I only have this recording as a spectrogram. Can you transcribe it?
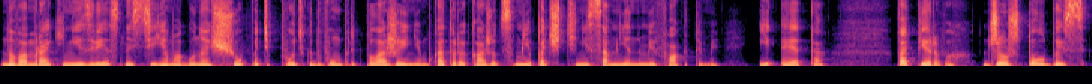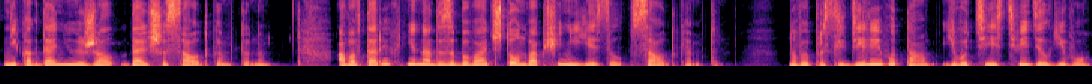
но во мраке неизвестности я могу нащупать путь к двум предположениям, которые кажутся мне почти несомненными фактами. И это, во-первых, Джордж Толбейс никогда не уезжал дальше Саутгемптона, а во-вторых, не надо забывать, что он вообще не ездил в Саутгемптон. Но вы проследили его там, его тесть видел его.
